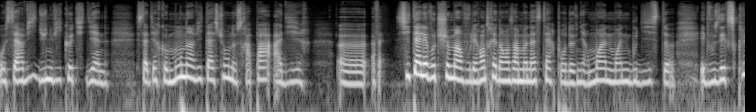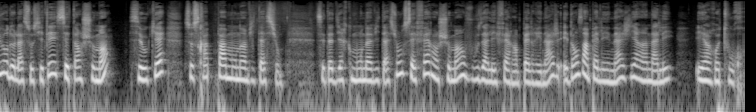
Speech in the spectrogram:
au service d'une vie quotidienne. C'est-à-dire que mon invitation ne sera pas à dire... Euh, si tel est votre chemin, vous voulez rentrer dans un monastère pour devenir moine, moine bouddhiste et de vous exclure de la société, c'est un chemin, c'est ok, ce sera pas mon invitation. C'est-à-dire que mon invitation, c'est faire un chemin, vous allez faire un pèlerinage, et dans un pèlerinage, il y a un aller et un retour.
